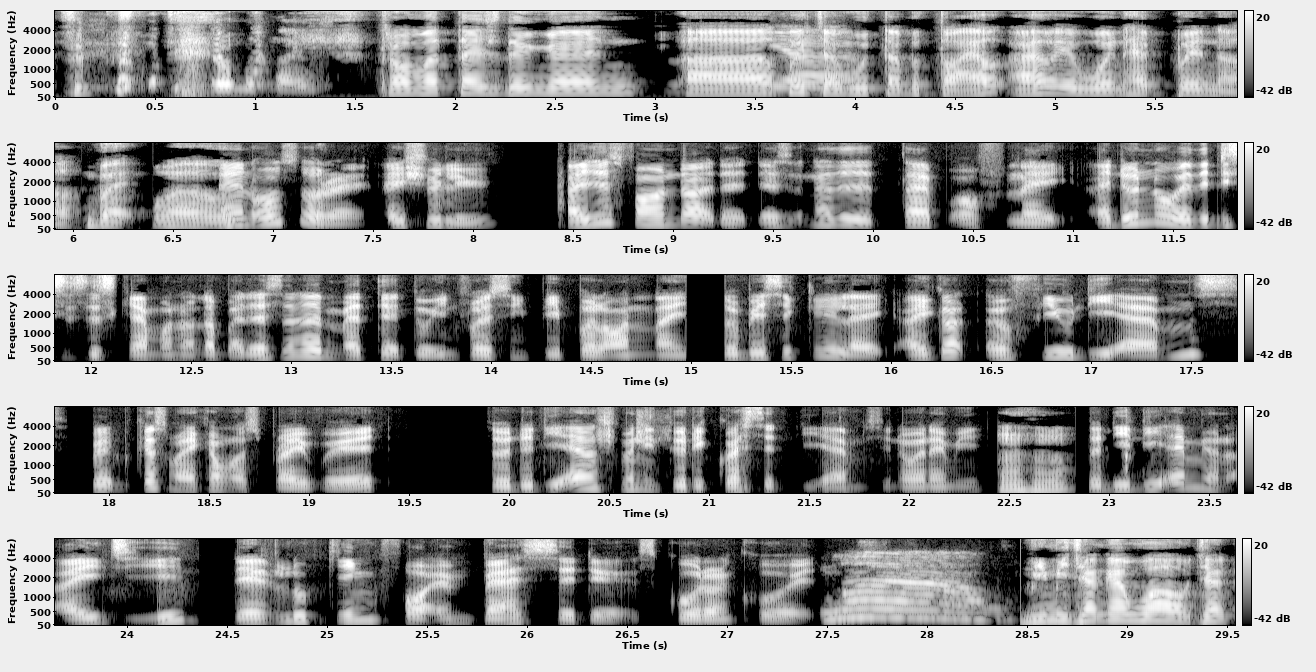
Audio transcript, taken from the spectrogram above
So, Traumatized. traumatized dengan uh, apa Yeah. cabutan betul. I hope, I hope it won't happen lah. But well, And also, right, actually, I just found out that there's another type of like I don't know whether this is a scam or not, lah, but there's another method to influencing people online. So basically, like I got a few DMs, but because my account was private, so the DMs went into requested DMs. You know what I mean? mhm. So the DM on IG, they're looking for ambassadors, quote unquote. Wow. Mimi jangan wow, jangan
